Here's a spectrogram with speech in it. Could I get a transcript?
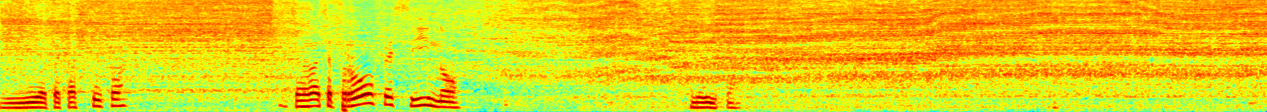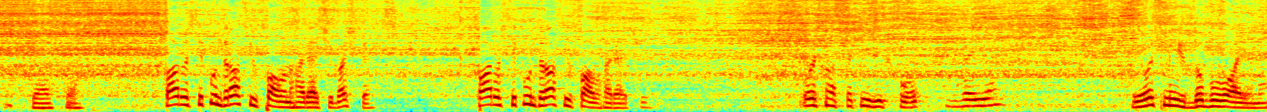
Є така штука. Це називається професійно. Дивіться. Пару секунд раз і впав на гарячий, бачите? Пару секунд раз і впав гарячий. Ось у нас такий відход вже є. І ось ми їх добуваємо.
